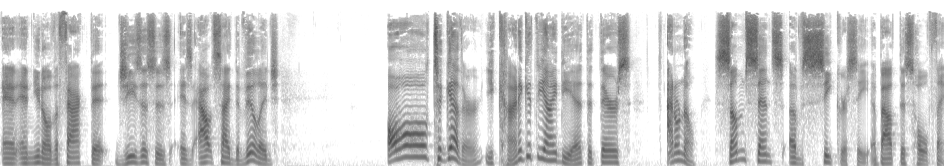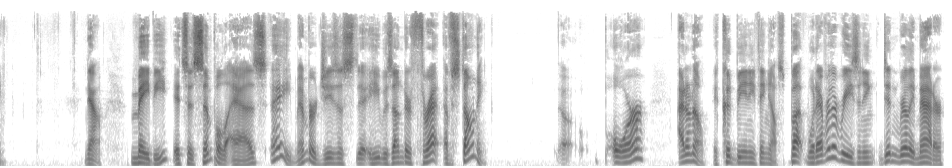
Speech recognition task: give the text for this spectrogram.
and, and you know, the fact that Jesus is, is outside the village, all together, you kind of get the idea that there's, I don't know, some sense of secrecy about this whole thing. Now, maybe it's as simple as, hey, remember Jesus, he was under threat of stoning. Uh, or, I don't know, it could be anything else. But whatever the reasoning, didn't really matter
